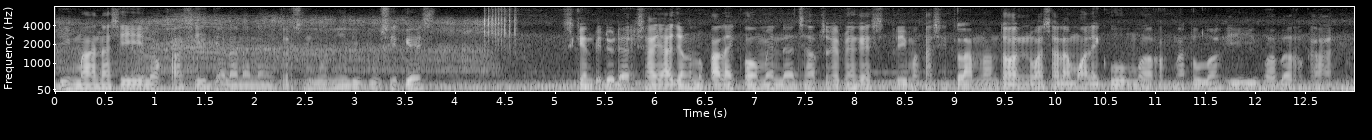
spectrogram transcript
di mana sih lokasi jalanan yang tersembunyi di busit guys Sekian video dari saya. Jangan lupa like, komen, dan subscribe-nya guys. Terima kasih telah menonton. Wassalamualaikum warahmatullahi wabarakatuh.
